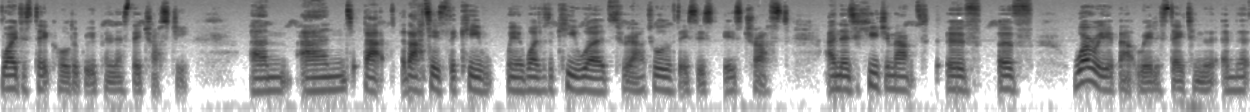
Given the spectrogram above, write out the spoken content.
wider stakeholder group unless they trust you um, and that that is the key you know one of the key words throughout all of this is is trust and there's a huge amount of of worry about real estate and the and the,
